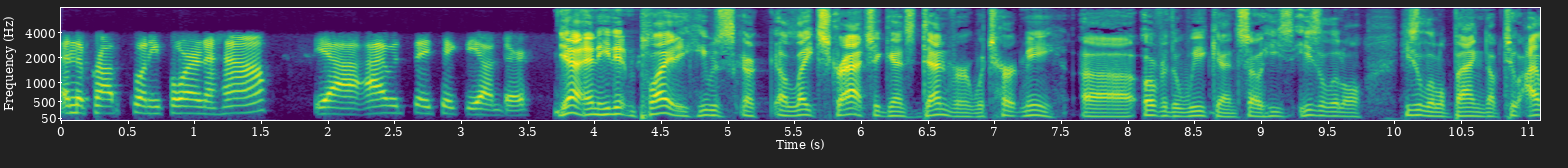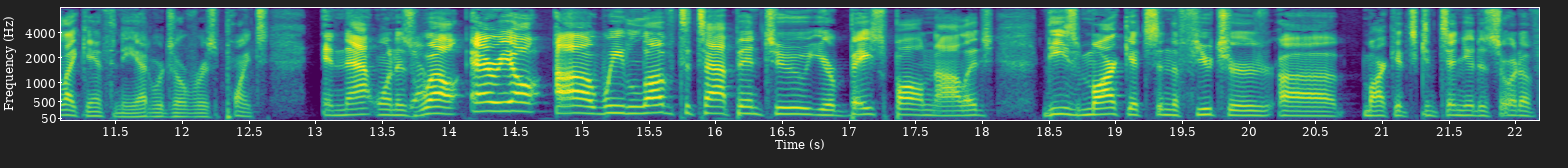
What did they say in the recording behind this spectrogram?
and the prop's 24 and a half. Yeah, I would say take the under. Yeah, and he didn't play. He was a, a late scratch against Denver, which hurt me uh, over the weekend. So he's he's a little he's a little banged up too. I like Anthony Edwards over his points in that one as Yep. well. Ariel, uh, we love to tap into your baseball knowledge. These markets in the future uh, markets continue to sort of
